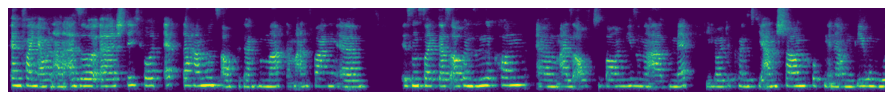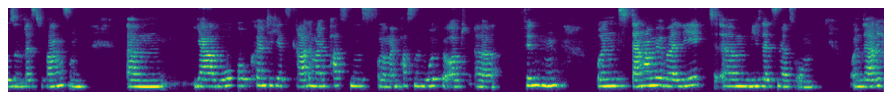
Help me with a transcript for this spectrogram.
Dann fange ich auch mal an. Also äh, Stichwort App, da haben wir uns auch Gedanken gemacht. Am Anfang äh, ist uns direkt das auch in den Sinn gekommen, ähm, also aufzubauen wie so eine Art Map. Die Leute können sich die anschauen, gucken in der Umgebung, wo sind Restaurants und ähm, ja, wo könnte ich jetzt gerade mein passendes oder meinen passenden Wohlfühlort äh, finden. Und dann haben wir überlegt, ähm, wie setzen wir das um. Und dadurch,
